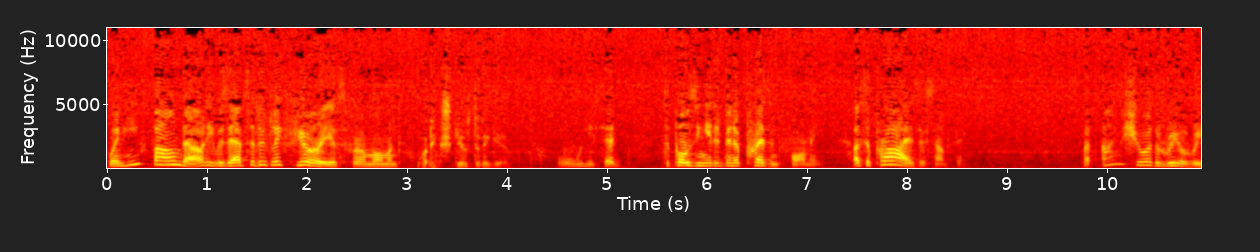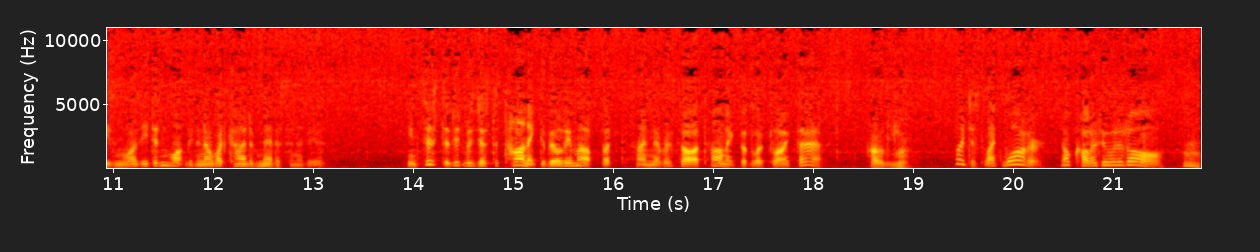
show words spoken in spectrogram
When he found out, he was absolutely furious for a moment. What excuse did he give? Oh, he said, supposing it had been a present for me, a surprise or something. But I'm sure the real reason was he didn't want me to know what kind of medicine it is. He insisted it was just a tonic to build him up, but I never saw a tonic that looked like that. How did it look? Why, just like water. No color to it at all. Hmm.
